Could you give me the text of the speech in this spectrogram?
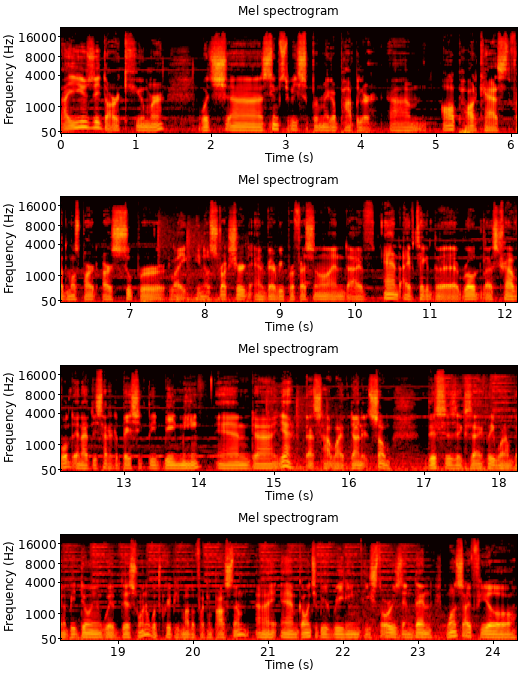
I use a dark humor which uh, seems to be super mega popular. Um, all podcasts, for the most part, are super like you know structured and very professional. And I've and I've taken the road less traveled, and I've decided to basically be me. And uh, yeah, that's how I've done it. So this is exactly what I'm going to be doing with this one, with Creepy Motherfucking Pasta. I am going to be reading these stories, and then once I feel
